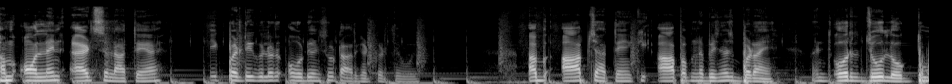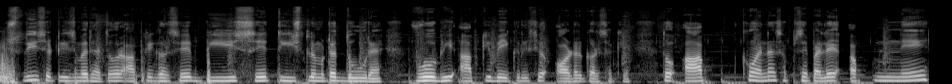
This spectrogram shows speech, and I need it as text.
हम ऑनलाइन एड्स चलाते हैं एक पर्टिकुलर ऑडियंस को टारगेट करते हुए। अब आप चाहते हैं कि आप अपना बिज़नेस बढ़ाएँ और जो लोग दूसरी सिटीज़ में रहते हैं और आपके घर से 20 से 30 किलोमीटर दूर हैं, वो भी आपकी बेकरी से ऑर्डर कर सकें। तो आपको है ना, सबसे पहले अपने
